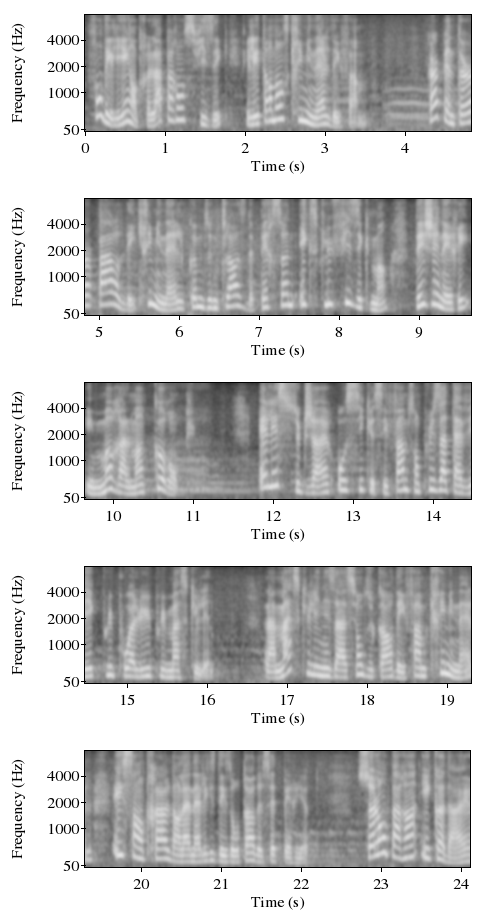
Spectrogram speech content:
font des liens entre l'apparence physique et les tendances criminelles des femmes. Carpenter parle des criminels comme d'une classe de personnes exclues physiquement, dégénérées et moralement corrompues. Ellis suggère aussi que ces femmes sont plus ataviques, plus poilues, plus masculines la masculinisation du corps des femmes criminelles est centrale dans l'analyse des auteurs de cette période. Selon Parent et Coder,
